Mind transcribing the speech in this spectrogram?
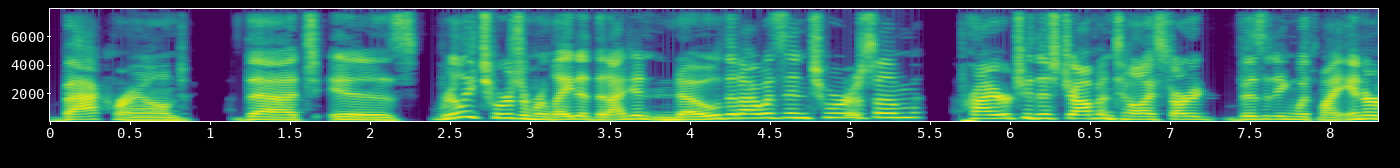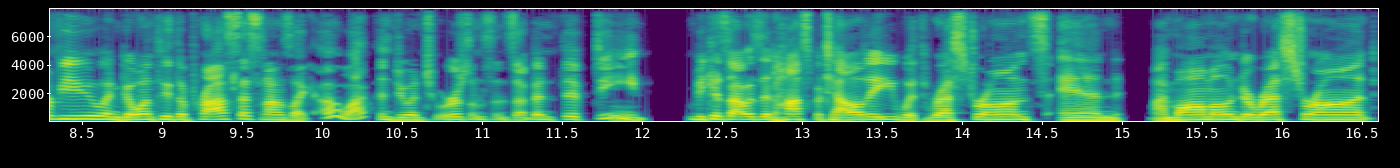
background that is really tourism related that I didn't know that I was in tourism prior to this job until I started visiting with my interview and going through the process. And I was like, oh, I've been doing tourism since I've been 15. because I was in hospitality with restaurants and my mom owned a restaurant.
